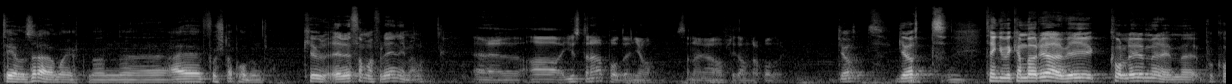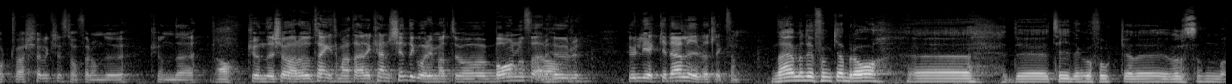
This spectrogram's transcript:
tv och sådär har man gjort, men eh, nej, första podden tror jag. Kul. Är det samma för dig Nima? Just den här podden, ja. Sen har jag haft lite andra poddar. Gött. Gött. Tänker vi kan börja här. Vi kollade ju med dig med, på kort varsel Kristoffer om du kunde, Ja. kunde köra. Och då tänkte man att äh, det kanske inte går i och med att du har barn och så här. Ja. Hur, hur leker det här livet liksom? Nej, men det funkar bra. Eh, det, tiden går fort. Ja, det är väl som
